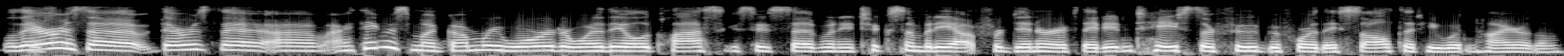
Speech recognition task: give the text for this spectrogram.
Well, there was a there was the um, I think it was Montgomery Ward or one of the old classics who said when he took somebody out for dinner, if they didn't taste their food before they salted, he wouldn't hire them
